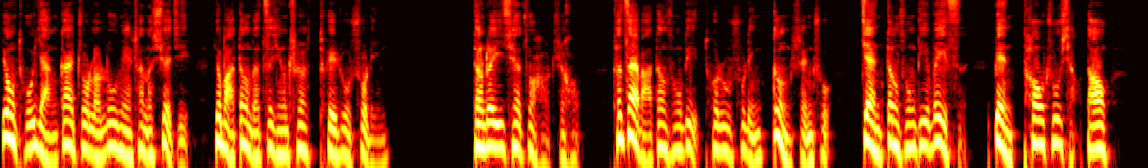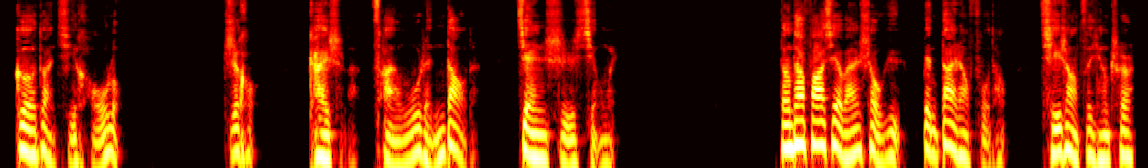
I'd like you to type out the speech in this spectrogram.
用土掩盖住了路面上的血迹，又把邓的自行车推入树林。等这一切做好之后，他再把邓松弟拖入树林更深处，见邓松弟未死，便掏出小刀割断其喉咙，之后开始了惨无人道的奸尸行为。等他发泄完兽欲，便带上斧头，骑上自行车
